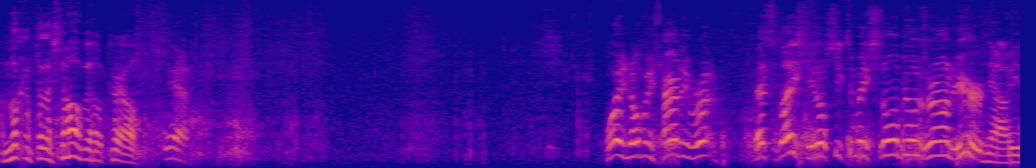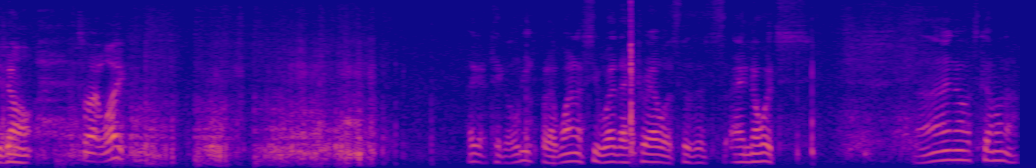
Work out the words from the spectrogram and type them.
I'm looking for the snowmobile trail. Yeah. Boy, nobody's hardly run. That's nice. You don't see too many snowmobiles around here. No, you don't. That's what I like. I gotta take a leak, but I want to see where that trail is because it's. I know it's. I know it's coming up.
